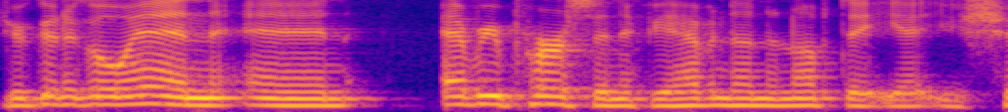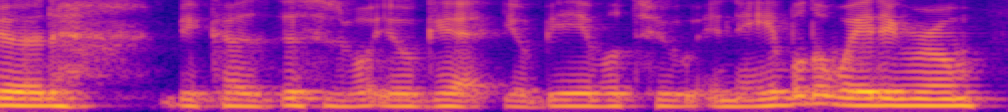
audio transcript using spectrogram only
You're going to go in and every person, if you haven't done an update yet, you should because this is what you'll get. You'll be able to enable the waiting room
